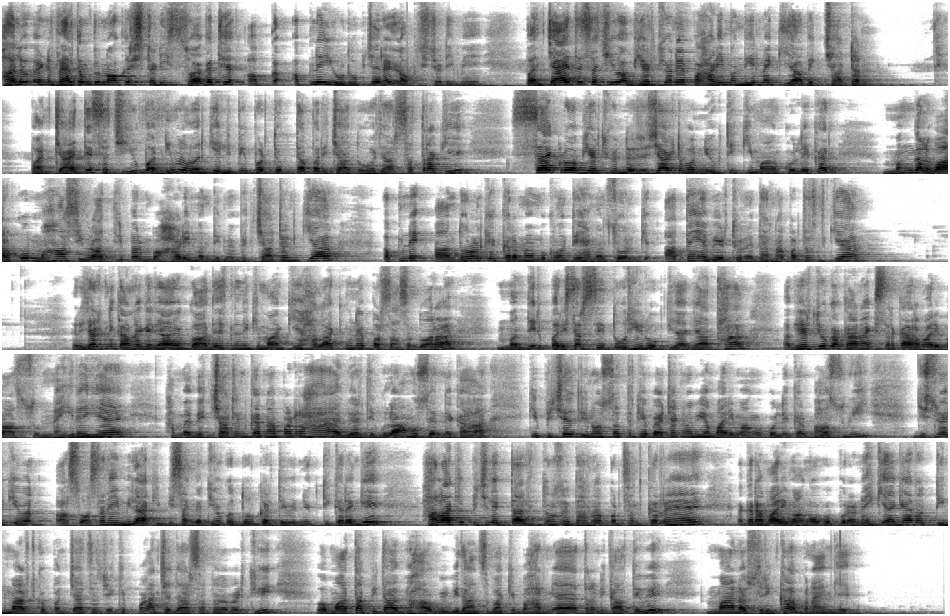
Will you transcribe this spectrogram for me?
Hello and welcome to Naukri study स्वागत है आपका अपने यूट्यूब चैनल नौकरी स्टडी में। पंचायत सचिव अभ्यर्थियों ने पहाड़ी मंदिर में किया भिक्षाटन। पंचायत सचिव व निम्न वर्गीय लिपि प्रतियोगिता परीक्षा 2017 के सैकड़ों अभ्यर्थियों ने रिज़ल्ट व नियुक्ति की मांग को लेकर मंगलवार को महाशिवरात्रि पर पहाड़ी मंदिर में भिक्षाटन किया। अपने आंदोलन के क्रम में मुख्यमंत्री हेमंत सोरेन के आते ही अभ्यर्थियों ने धरना प्रदर्शन किया। रिज़ल्ट निकालने के लिए आयोग को आदेश देने की मांग की, हालाँकि उन्हें प्रशासन द्वारा मंदिर परिसर से दूर ही रोक दिया गया था। अभ्यर्थियों का कहना है कि सरकार हमारी बात सुन नहीं रही है। हमें भिक्षाटन करना पड़ रहा है। अभ्यर्थी गुलाम हुसैन ने कहा कि पिछले दिनों सत्र के बैठक में भी हमारी मांगों को लेकर बहस हुई, जिसमें केवल आश्वासन ही मिला कि विसंगतियों को दूर करते हुए नियुक्ति करेंगे। हालाँकि पिछले इकतालीस दिनों से धरना प्रदर्शन कर रहे हैं। अगर हमारी मांगों को पूरा नहीं किया गया तो तीन मार्च को पंचायत सचिव के पाँच हज़ार सफल अभ्यर्थी व माता पिता अभिभावक भी विधानसभा के बाहर न्याय यात्रा निकालते हुए मानव श्रृंखला बनाएँगे।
